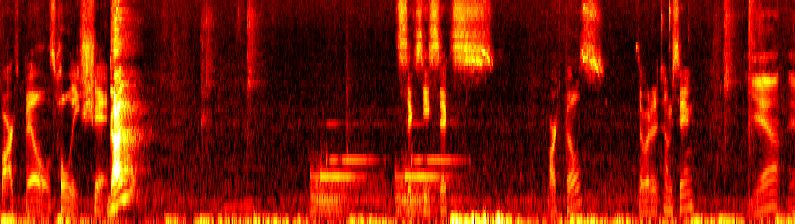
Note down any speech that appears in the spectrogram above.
Marked bills. Holy shit. Gun? 66 marked bills? Is that what I'm seeing? Yeah, yeah.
